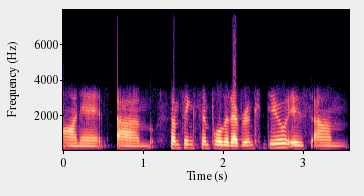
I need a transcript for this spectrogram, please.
on it. Um, something simple that everyone can do is, um,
